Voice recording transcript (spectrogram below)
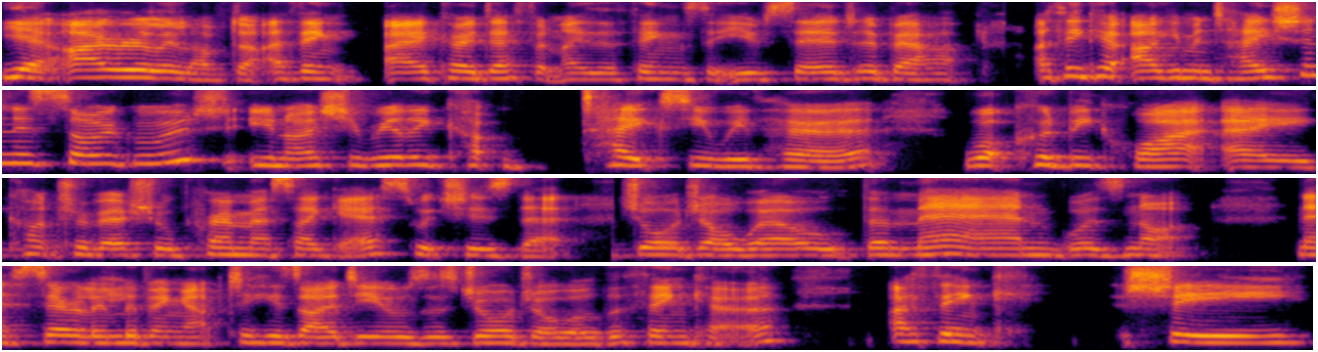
Yeah, I really loved it. I think I echo definitely the things that you've said about. I think her argumentation is so good. You know, she really co- takes you with her what could be quite a controversial premise, I guess, which is that George Orwell, the man, was not necessarily living up to his ideals as George Orwell, the thinker. I think she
